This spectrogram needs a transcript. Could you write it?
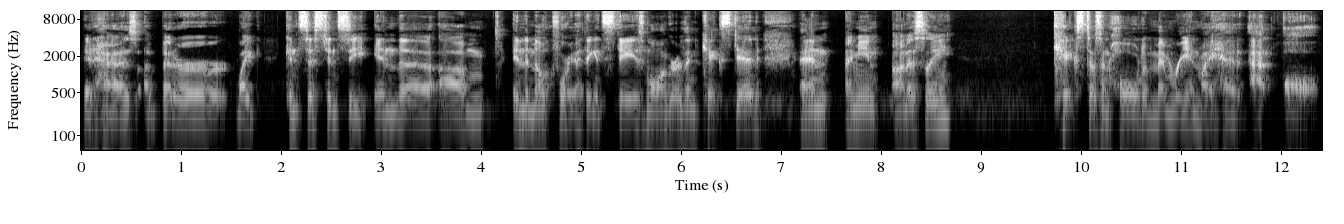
It has a better, like, consistency in the um in the milk for you. I think it stays longer than Kix did. And I mean, honestly, Kix doesn't hold a memory in my head at all.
